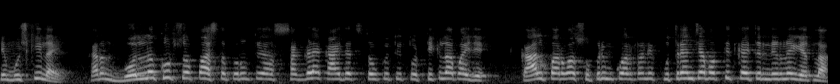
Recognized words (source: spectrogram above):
हे मुश्किल आहे. कारण बोलणं खूप सोपं असतं परंतु या सगळ्या कायद्याच्या चौकटीत तो टिकला पाहिजे. काल परवा सुप्रीम कोर्टाने कुत्र्यांच्या बाबतीत काहीतरी निर्णय घेतला.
